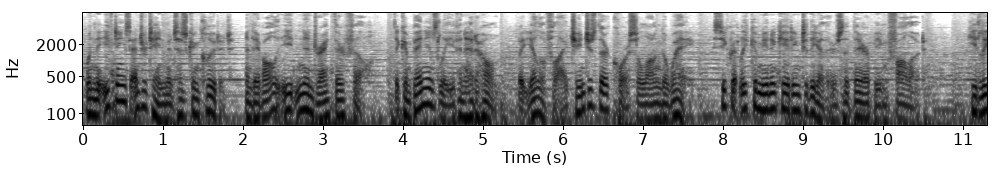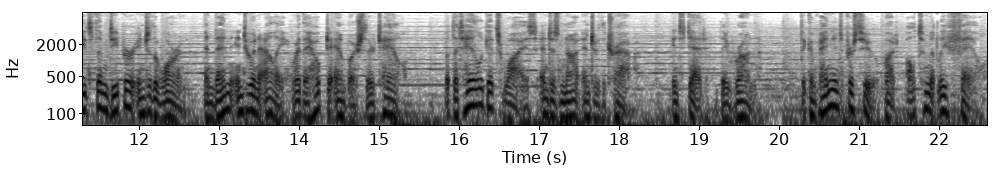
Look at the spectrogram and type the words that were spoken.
When the evening's entertainment has concluded, and they've all eaten and drank their fill, the companions leave and head home, but Yellowfly changes their course along the way, secretly communicating to the others that they are being followed. He leads them deeper into the warren, and then into an alley where they hope to ambush their tail. But the tail gets wise and does not enter the trap. Instead, they run. The companions pursue, but ultimately fail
